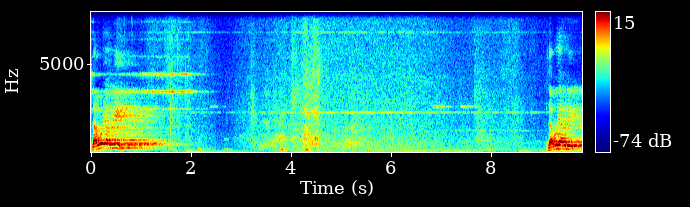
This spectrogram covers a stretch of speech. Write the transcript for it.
La voy a abrir. La voy a abrir.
